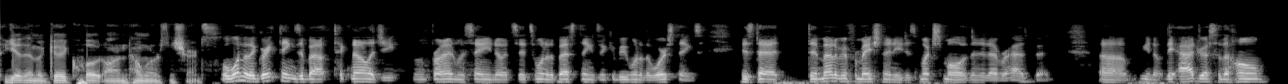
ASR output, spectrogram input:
to give them a good quote on homeowners insurance? Well, one of the great things about technology, Brian was saying, you know, it's it's one of the best things. It could be one of the worst things. Is that the amount of information I need is much smaller than it ever has been. Um, you know, the address of the home.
